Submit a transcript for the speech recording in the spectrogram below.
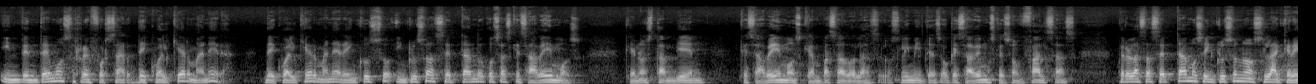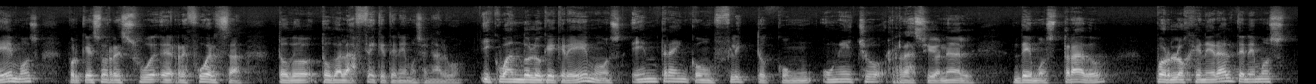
intentemos reforzar de cualquier manera de cualquier manera, incluso, incluso aceptando cosas que sabemos que no están bien, que sabemos que han pasado los límites o que sabemos que son falsas, pero las aceptamos e incluso nos la creemos porque eso eh, refuerza toda la fe que tenemos en algo. Y cuando lo que creemos entra en conflicto con un hecho racional demostrado, por lo general tenemos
